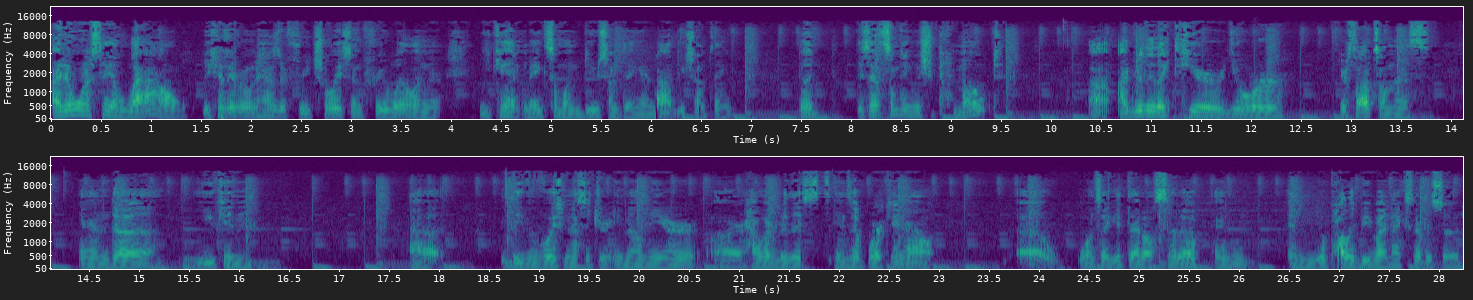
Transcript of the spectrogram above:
I don't want to say allow because everyone has a free choice and free will and you can't make someone do something or not do something. But is that something we should promote? Uh, I'd really like to hear your your thoughts on this, and uh, you can uh, leave a voice message or email me or or however this ends up working out. Uh, once I get that all set up, and and you'll probably be by next episode.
